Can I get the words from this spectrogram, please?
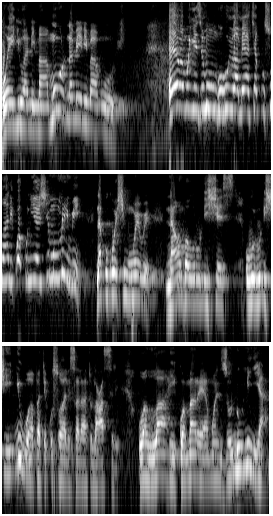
wewe jua ni maamur na mimi ni maamur. Ewe Mwenyezi Mungu, huyu ameacha kuswali kwa kuniheshimu mimi na kukuheshimu wewe, naomba urudishe urudishe jua apate kuswali salatul asri. Wallahi, kwa mara ya mwanzo dunia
